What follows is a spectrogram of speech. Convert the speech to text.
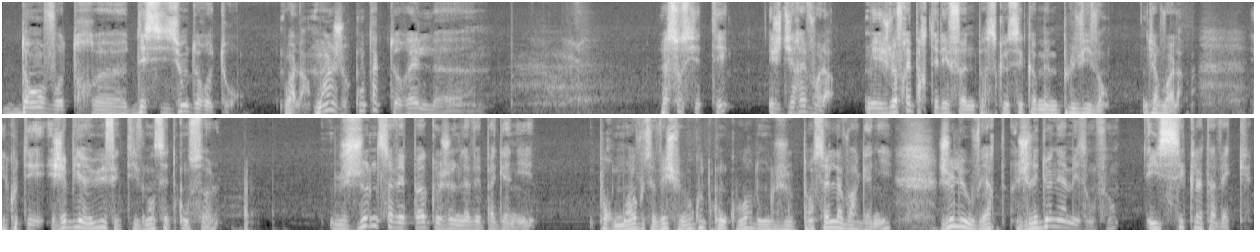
dans votre euh, décision de retour. Voilà, moi je contacterai la société et je dirai voilà. Mais je le ferai par téléphone parce que c'est quand même plus vivant. Dire voilà. Écoutez, j'ai bien eu effectivement cette console. Je ne savais pas que je ne l'avais pas gagnée. Pour moi, vous savez, je fais beaucoup de concours, donc je pensais l'avoir gagnée. Je l'ai ouverte, je l'ai donnée à mes enfants et ils s'éclatent avec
